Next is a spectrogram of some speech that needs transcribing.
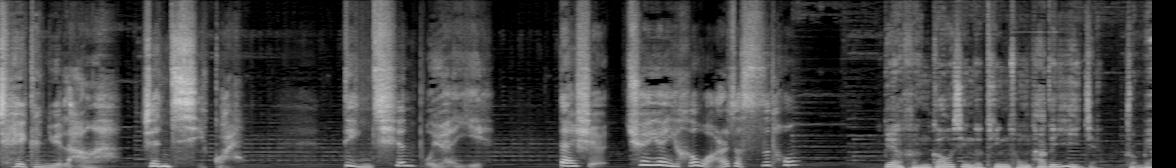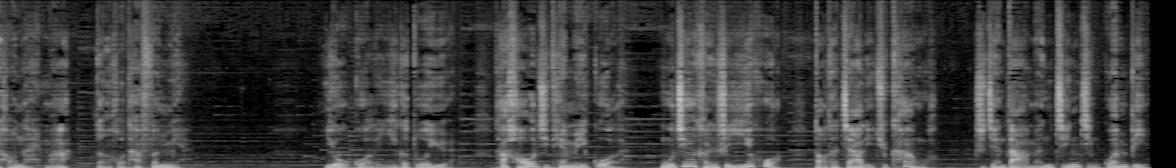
这个女郎啊，真奇怪，定亲不愿意，但是却愿意和我儿子私通。”便很高兴地听从他的意见，准备好奶妈，等候他分娩。又过了一个多月，他好几天没过来，母亲很是疑惑，到他家里去看望。只见大门紧紧关闭，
